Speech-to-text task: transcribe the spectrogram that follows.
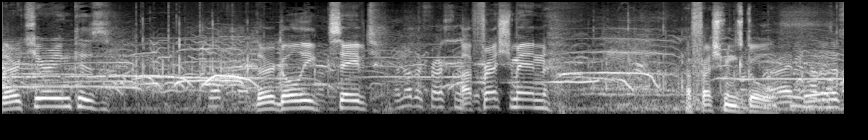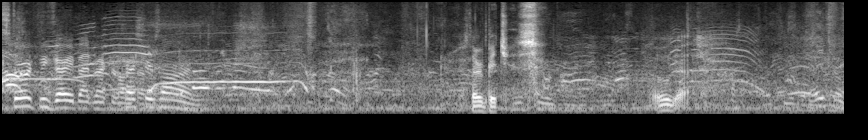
They're cheering because their goalie saved Another freshman. a freshman. A freshman's goal. Freshmen have a historically very bad record. Pressure's on. They're bitches. Oh god. You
